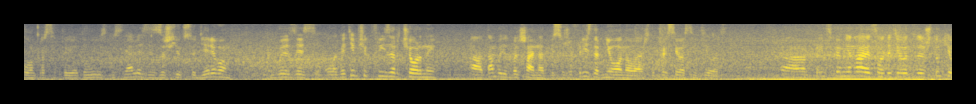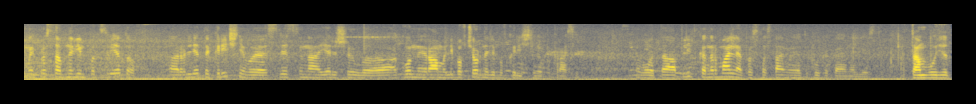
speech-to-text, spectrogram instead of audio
салон красоты. Эту вывеску сняли, здесь зашьют все деревом. Будет здесь логотипчик фризер черный, а там будет большая надпись уже фризер неоновая, чтобы красиво светилось. А, В принципе, мне нравятся вот эти вот э, штуки, мы их просто обновим по цвету. А, Ролеты коричневые, следственно, я решил э, оконные рамы либо в черный, либо в коричневый покрасить. Вот, а плитка нормальная, просто оставим ее такую, какая она есть. А Там будет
